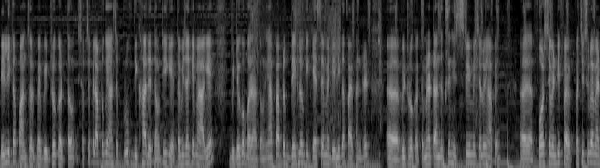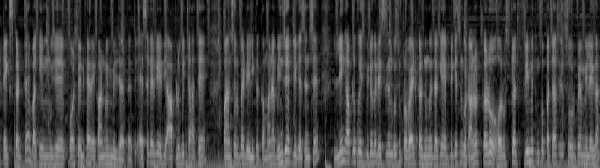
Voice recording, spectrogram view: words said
डेली का पाँच सौ रुपये विड्रॉ करता हूँ। सबसे पहले आप लोग को यहाँ से प्रूफ दिखा देता हूँ, ठीक है? तभी जाके मैं आगे वीडियो को बढ़ाता हूँ। यहाँ पे आप लोग देख लो कि कैसे मैं डेली का फाइव हंड्रेड विड्रॉ करता हूँ। मेरा ट्रांजेक्शन हिस्ट्री में चलो यहाँ पे फोर सेवेंटी फाइव पच्चीस रुपये मेरा टैक्स करता है, बाकी मुझे फोर सेवेंटी फाइव अकाउंट में मिल जाता है। तो ऐसा करके यदि आप लोग भी चाहते हैं पाँच सौ रुपये डेली का कमाना विंजो एप्लीकेशन से लिंक आप लोग को इस वीडियो के डिस्क्रिप्शन बॉक्स में प्रोवाइड कर दूँगा, जाके एप्लीकेशन को डाउनलोड करो और उसके बाद फ्री में तुमको पचास से सौ रुपये मिलेगा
